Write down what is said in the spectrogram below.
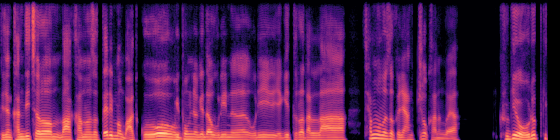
그냥 간디처럼 막 가면서 때리면 맞고 어. 위폭력이다 우리는 우리 얘기 들어달라 참으면서 그냥 쭉 가는 거야. 그게 어렵기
